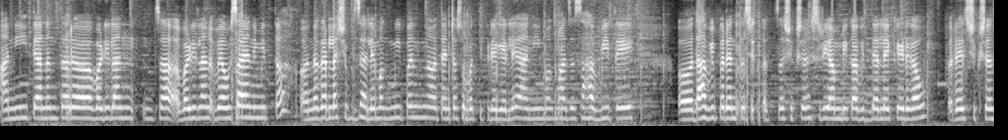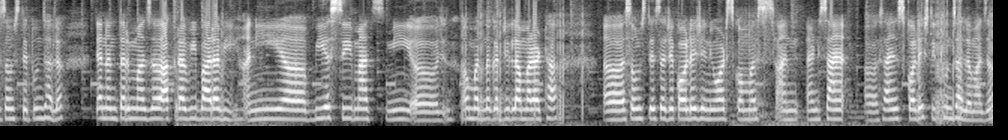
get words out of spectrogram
आणि त्यानंतर अ, वडिलांचा वडिलां व्यवसायानिमित्त अ, नगरला शिफ्ट झाले. मग मी पण अ, त्यांच्यासोबत तिकडे गेले आणि मग माझं सहावी ते दहावीपर्यंतचं दहावीपर्यंत शि चं शिक्षण श्री अंबिका विद्यालय केडगाव रयत शिक्षण संस्थेतून झालं. त्यानंतर माझं अकरावी बारावी आणि बी एस सी मॅथ्स मी अहमदनगर जिल्हा मराठा संस्थेचं जे कॉलेज आहे new arts commerce and and sci science college तिथून झालं माझं.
